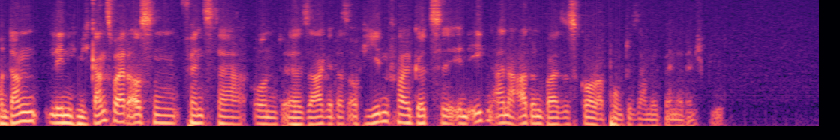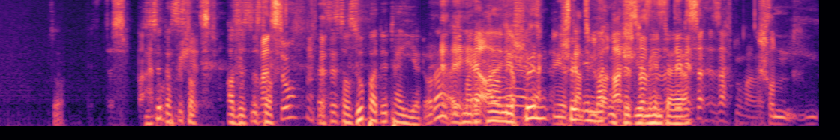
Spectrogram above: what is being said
Und dann lehne ich mich ganz weit aus dem Fenster und äh, sage, dass auf jeden Fall Götze in irgendeiner Art und Weise Scorerpunkte sammelt, wenn er denn spielt. Das, Siehst du, das ist doch, jetzt. also es ist doch, du? das ist doch super detailliert, oder? Also ich meine, Ja, da kann man mir ja, schön, schön den Nacken. Das, was, hinterher. Dennis, sag du mal was. schon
